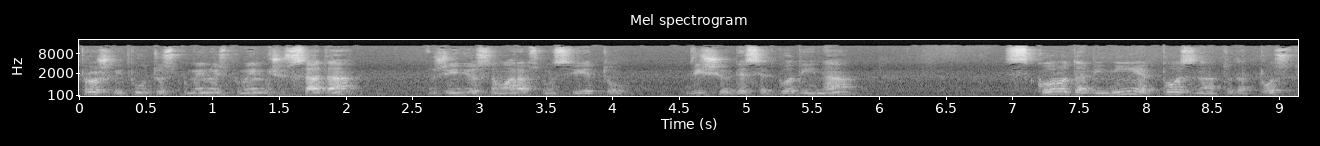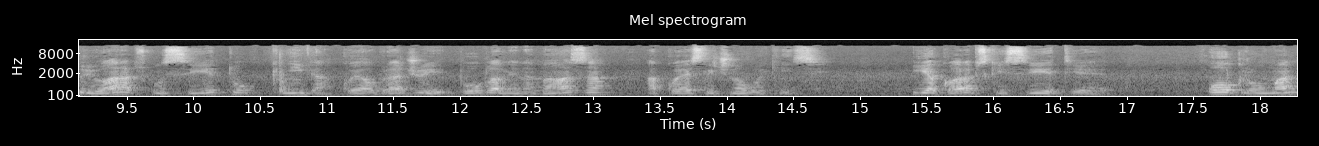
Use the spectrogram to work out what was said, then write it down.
prošli put uspomenuo i spomenut ću sada, živio sam u arapskom svijetu više od 10 godina, skoro da mi nije poznato da postoji u arapskom svijetu knjiga koja obrađuje poglavlje namaza, a koja je slična ovoj knjizi. Iako arapski svijet je ogroman,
